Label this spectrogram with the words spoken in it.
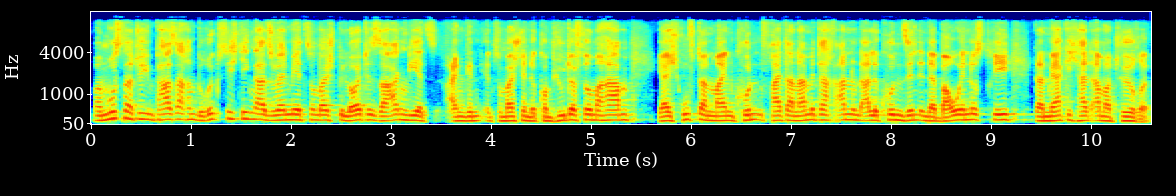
man muss natürlich ein paar Sachen berücksichtigen. Also wenn mir jetzt zum Beispiel Leute sagen, die jetzt ein, zum Beispiel eine Computerfirma haben, ja, ich rufe dann meinen Kunden Freitagnachmittag an und alle Kunden sind in der Bauindustrie, dann merke ich halt Amateure.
